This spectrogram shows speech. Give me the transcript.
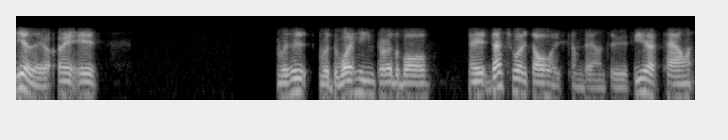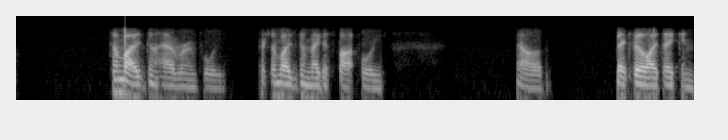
Yeah, they. I mean, it with it with the way he can throw the ball. It, that's what it's always come down to. If you have talent, somebody's going to have room for you, or somebody's going to make a spot for you. Uh, they feel like they can,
